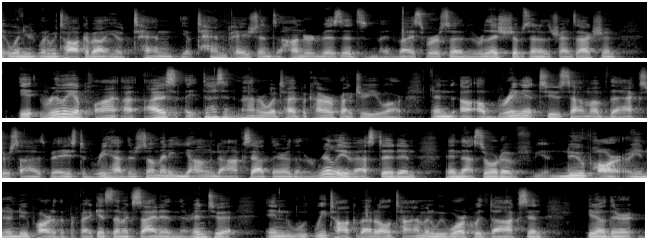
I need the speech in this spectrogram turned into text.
know, when you when we talk about you know ten you know ten patients, hundred visits, and vice versa, the relationship center of the transaction. It really apply. I, I it doesn't matter what type of chiropractor you are, and uh, I'll bring it to some of the exercise based and rehab. There's so many young docs out there that are really vested in in that sort of you know, new part, you know, new part of the profession gets them excited and they're into it. And we talk about it all the time, and we work with docs and you know they're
